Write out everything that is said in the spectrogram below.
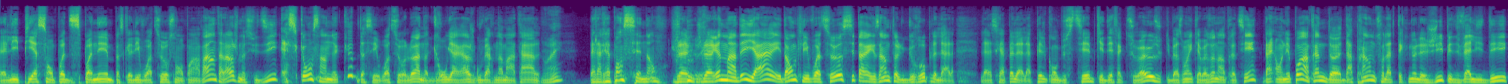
Euh, les pièces sont pas disponibles parce que les voitures sont pas en vente. Alors, je me suis dit, est-ce qu'on s'en occupe de ces voitures-là à notre gros garage gouvernemental? Ouais. Ben, la réponse, c'est non. Je, je leur ai demandé hier, et donc, les voitures, si par exemple, tu as le groupe, là, la, la- ce qu'on appelle la, la pile combustible qui est défectueuse ou qui, besoin, qui a besoin d'entretien, ben, on n'est pas en train d'apprendre sur la technologie puis de valider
